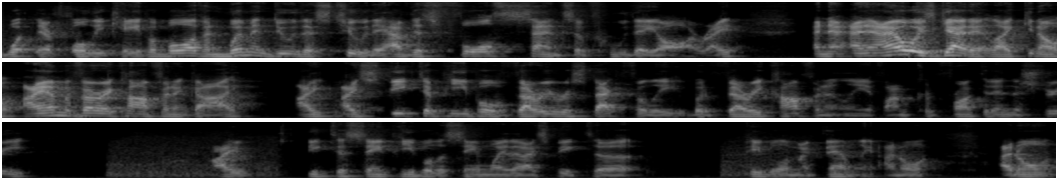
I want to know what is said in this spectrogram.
what they're fully capable of. And women do this too. They have this false sense of who they are, right? And, and I always get it. Like, you know, I am a very confident guy. I, I speak to people very respectfully, but very confidently. If I'm confronted in the street, I speak to same people the same way that I speak to people in my family. I don't, I don't,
